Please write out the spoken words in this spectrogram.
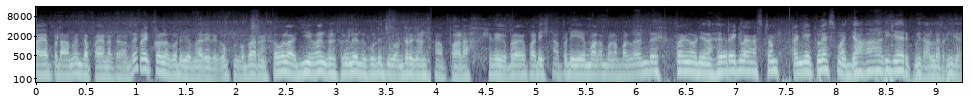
பயப்படாமல் இந்த பயணத்தை வந்து மேற்கொள்ளக்கூடிய மாதிரி இருக்கும். உங்கள் பாருங்கள் எவ்வளோ ஜீவன்கள் கீழே இருந்து குளிச்சு கொண்டிருக்கேன் அப்பாடா இதுக்கு பிறகு படி. அப்படியே மலை மலை மலர்ந்து இறங்க வேண்டிய இறக்கலாம் கஷ்டம். இறங்கிக்குள்ளே சும்மா ஜாலியாக இருக்குது இதில் இருங்க.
